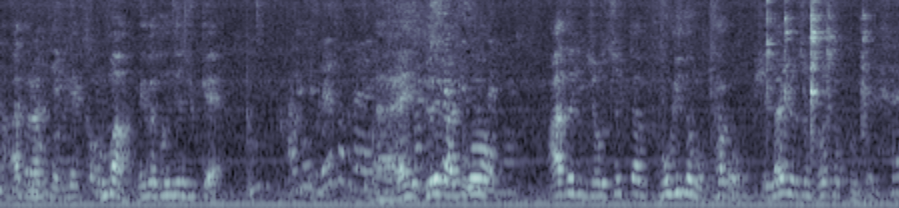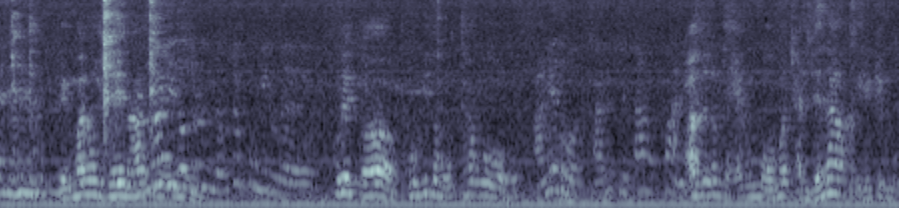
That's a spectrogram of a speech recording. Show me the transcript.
아들한테 얘기했고 엄마 내가 돈 내줄게 아뭐 그래서 그래. 에이 그래가지고 아들이 줬을 때 보기도 못하고 신랑 줬으면 벌써 본 거지 100만 원제 엄마이 너 나왔으니 그런데 어떤 보기로 해. 그러니까 보기도 못하고 해. 아들은 대부분 뭐, 뭐잘 되나? 이렇게 뭐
